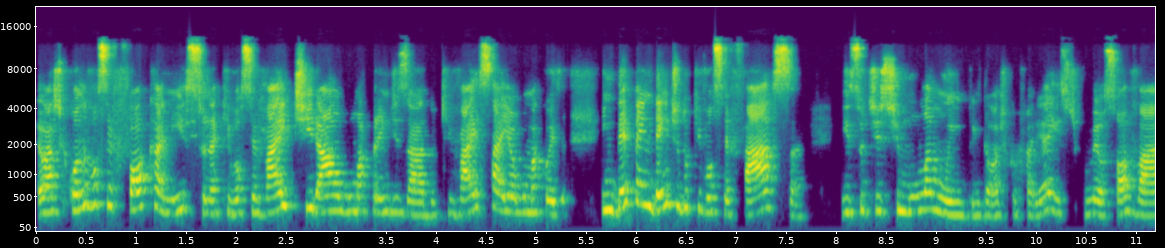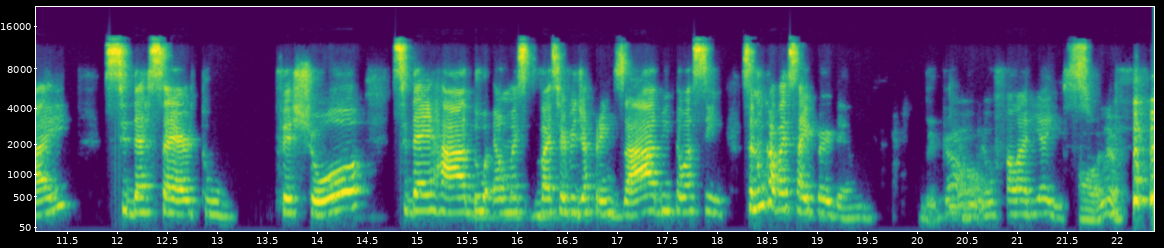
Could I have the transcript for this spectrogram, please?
eu acho que quando você foca nisso, né, que você vai tirar algum aprendizado, que vai sair alguma coisa, independente do que você faça, isso te estimula muito. Então, acho que eu faria isso. Tipo, meu, só vai, se der certo, fechou, se der errado, é uma, vai servir de aprendizado. Então, assim, você nunca vai sair perdendo. Legal. Eu, eu falaria isso. Olha,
